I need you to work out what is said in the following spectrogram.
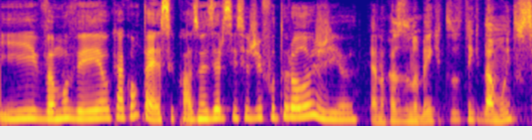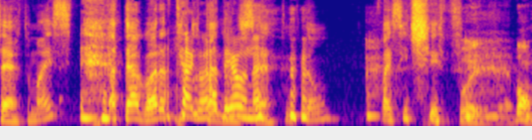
e vamos ver o que acontece, quase um exercício de futurologia. É, no caso do Nubank tudo tem que dar muito certo, mas até agora até tudo agora tá deu, dando né? certo. Então faz sentido. Pois é. Bom,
